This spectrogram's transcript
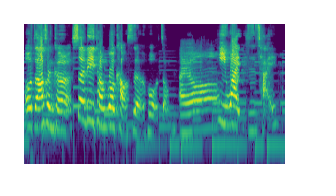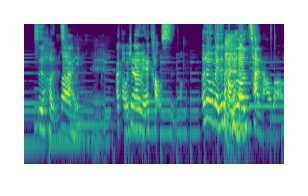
我 找到顺科了，顺利通过考试而获中。哎呦，意外之财是横财。啊，我现在没在考试嘛，而且我每次考试都很惨，好不好？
